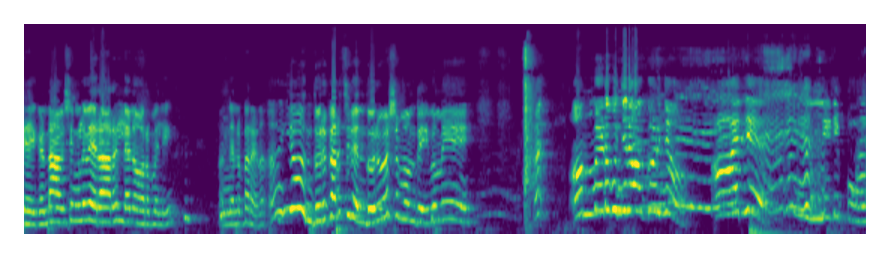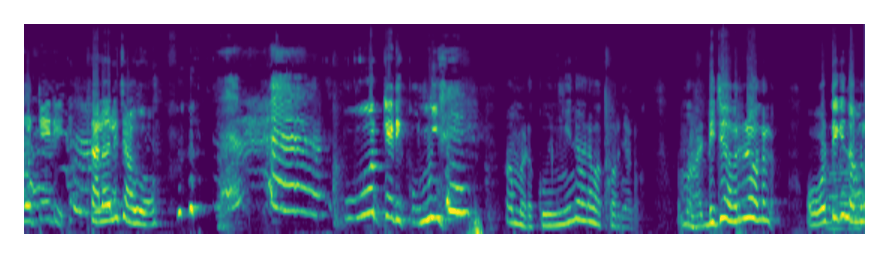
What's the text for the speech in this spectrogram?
തേക്കേണ്ട ആവശ്യങ്ങൾ വരാറില്ല നോർമലി അങ്ങനെ പറയണം. അയ്യോ എന്തൊരു കറച്ചിൽ എന്തൊരു വിഷമം ദൈവമേ. അമ്മയുടെ കുഞ്ഞിനെ വാക്കുറിഞ്ഞോ ആര് എന്നിടി പൂറ്റടി തലവലി ചാവോ പോറ്റടി കുഞ്ഞി. അമ്മയുടെ കുഞ്ഞിനാരെ വാക്ക് പറഞ്ഞോ അമ്മ അടിച്ച് അവരുടെ ഉണ്ടല്ലോ. ഓട്ടിക്ക് നമ്മൾ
